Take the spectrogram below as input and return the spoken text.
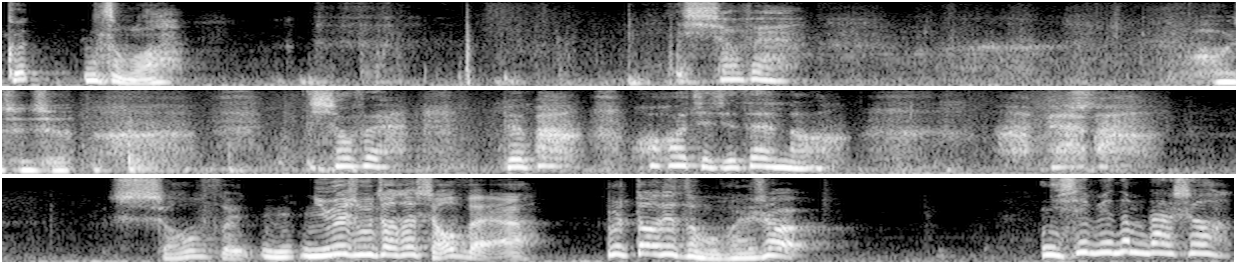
哥你怎么了？小伟，花花姐姐，小斐，别怕，花花姐姐在呢，别害怕。小斐，你你为什么叫她小斐？不是，到底怎么回事？你先别那么大声，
